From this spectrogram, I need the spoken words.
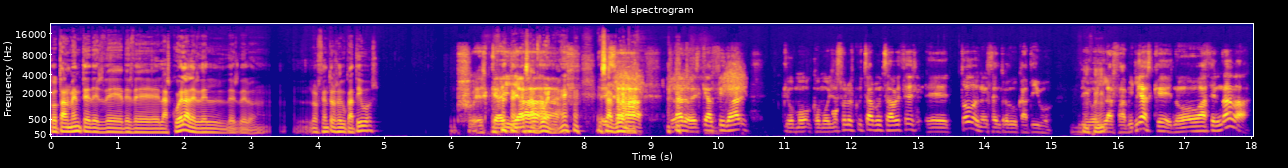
totalmente desde, desde, la escuela, desde, desde los centros educativos? Pues que ahí ya. Esa buena, ¿eh? Esa, buena. Claro, es que al final, como, como yo suelo escuchar muchas veces, eh, todo en el centro educativo. Digo, ¿y las familias qué? ¿No hacen nada?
